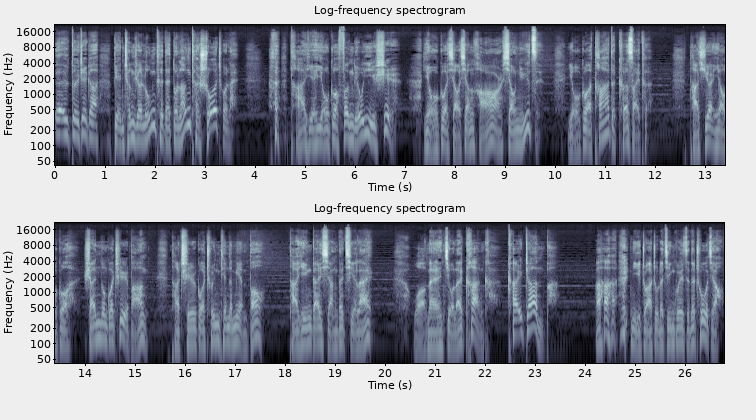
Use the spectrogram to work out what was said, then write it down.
呃，对这个变成热隆特的杜朗特说出来，他也有过风流轶事，有过小相好、小女子，有过他的科赛特，他炫耀过，扇动过翅膀，他吃过春天的面包，他应该想得起来。我们就来看看，开战吧！啊，你抓住了金龟子的触角，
